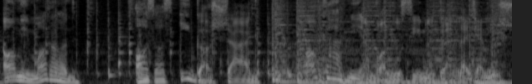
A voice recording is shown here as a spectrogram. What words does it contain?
Ami marad, az az igazság, akármilyen valószínűtlen legyen is.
